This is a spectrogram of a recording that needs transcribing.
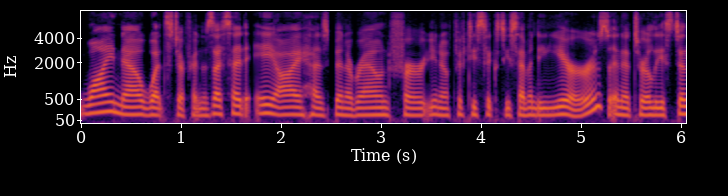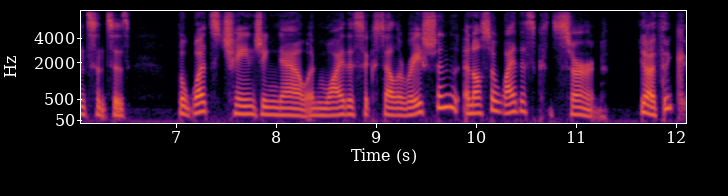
why now what's different? As i said ai has been around for you know 50 60 70 years in its earliest instances but what's changing now and why this acceleration and also why this concern? Yeah i think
